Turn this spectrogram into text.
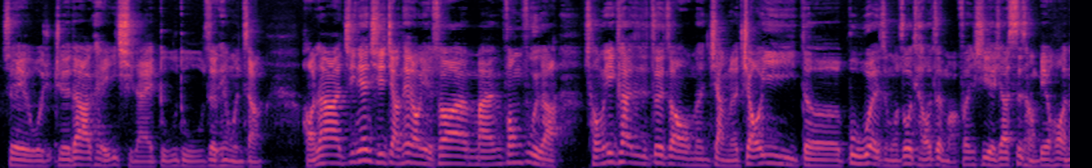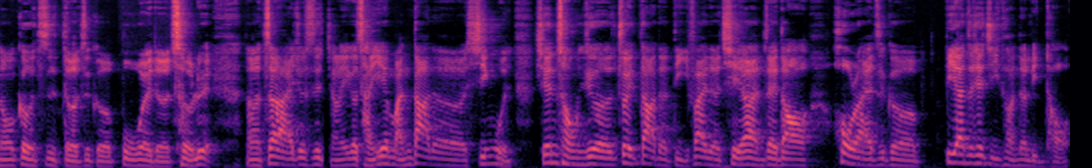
所以我觉得大家可以一起来读读这篇文章。好，那今天其实讲内容也算蛮丰富的，从一开始最早我们讲了交易的部位怎么做调整嘛，分析了一下市场变化，然后各自的这个部位的策略。那再来就是讲了一个产业蛮大的新闻，先从这个最大的 DeFi 的窃案，再到后来这个。币安这些集团的领头，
